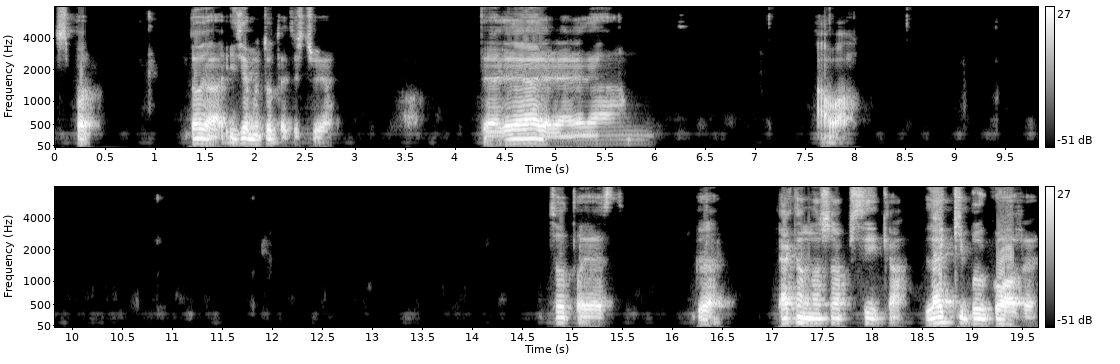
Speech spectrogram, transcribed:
Spo... Dobra, idziemy tutaj, coś czuję. Tarararam. Co to jest? Gle. Jak tam nasza psyka? Lekki ból głowy.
